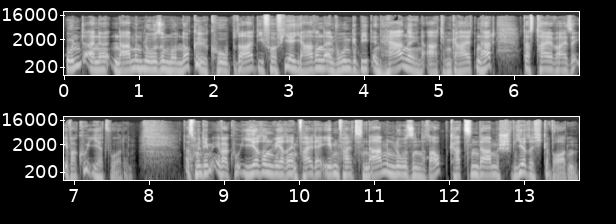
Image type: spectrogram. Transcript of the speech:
Und eine namenlose Monokelkobra, die vor vier Jahren ein Wohngebiet in Herne in Atem gehalten hat, das teilweise evakuiert wurde. Das mit dem Evakuieren wäre im Fall der ebenfalls namenlosen Raubkatzendame schwierig geworden.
